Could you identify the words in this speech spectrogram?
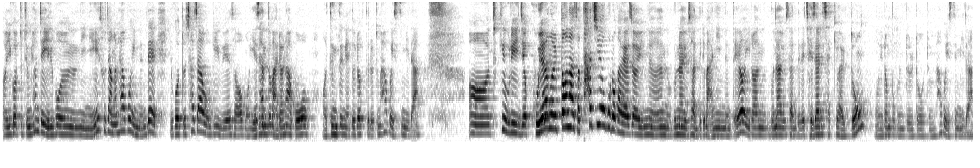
어, 이것도 지금 현재 일본인이 소장을 하고 있는데 이것도 찾아오기 위해서 뭐 예산도 마련하고 어, 등등의 노력들을 좀 하고 있습니다. 어, 특히 우리 이제 고향을 떠나서 타 지역으로 가여져 있는 문화유산들이 많이 있는데요. 이런 문화유산들의 제자리 찾기 활동, 어, 이런 부분들도 좀 하고 있습니다.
